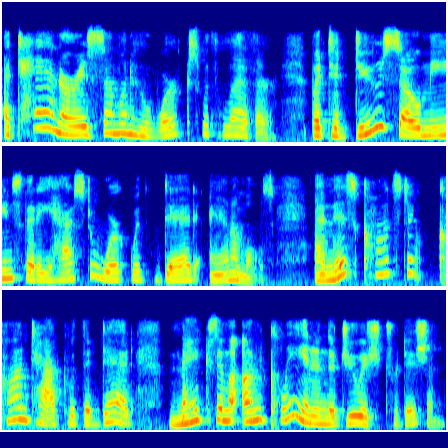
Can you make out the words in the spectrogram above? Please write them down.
A tanner is someone who works with leather, but to do so means that he has to work with dead animals. And this constant contact with the dead makes him unclean in the Jewish tradition.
